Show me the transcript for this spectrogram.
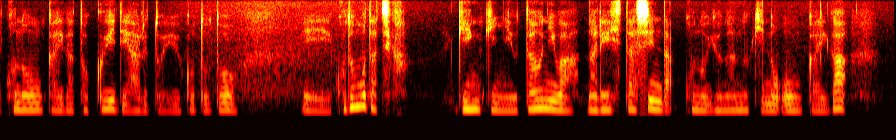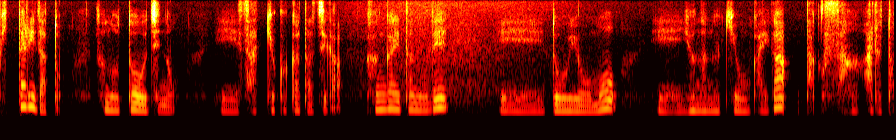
ー、この音階が得意であるということと、えー、子どもたちが元気に歌うには慣れ親しんだこの夜な抜きの音階がぴったりだとその当時の、えー、作曲家たちが考えたので、えー、童謡も、えー、夜な抜き音階がたくさんあると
